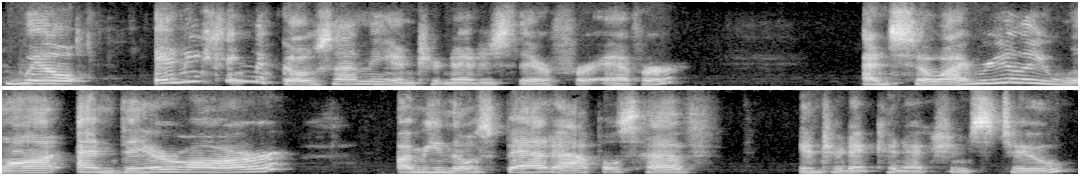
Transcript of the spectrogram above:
Well, anything that goes on the internet is there forever. And so I really want, and there are, I mean, those bad apples have internet connections too.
